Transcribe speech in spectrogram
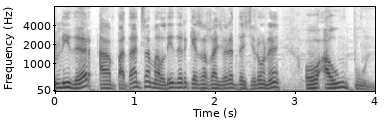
líder, empatats amb el líder, que és el Josep de Girona, o a un punt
